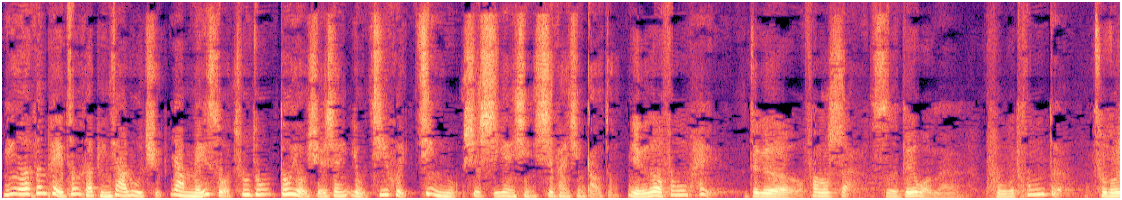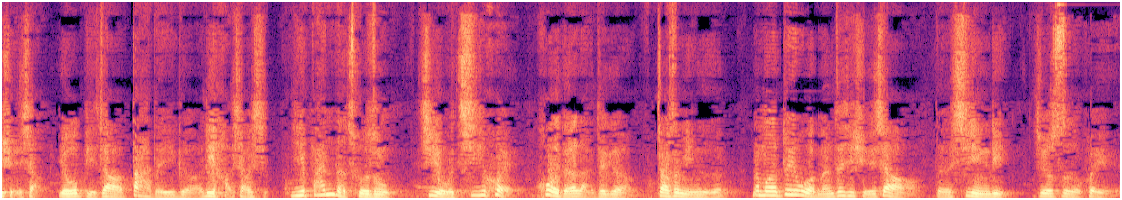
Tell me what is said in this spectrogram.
名额分配综合评价录取，让每所初中都有学生有机会进入市实验性示范性高中。名额分配这个方式啊，是对我们普通的初中学校有比较大的一个利好消息。一般的初中。”就有机会获得了这个招生名额，那么对于我们这些学校的吸引力，就是会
